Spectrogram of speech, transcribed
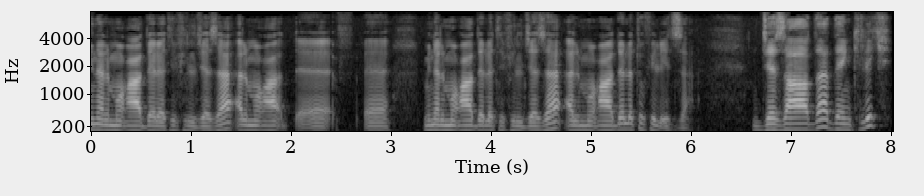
من المعادلة في الجزاء من المعادلة في الجزاء المعادلة في الإجزاء. Cezada denklik,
